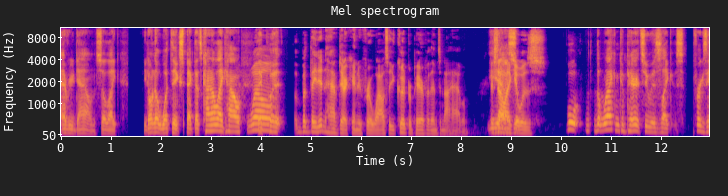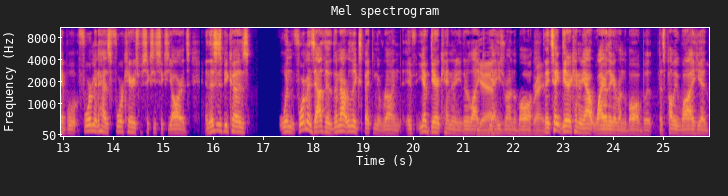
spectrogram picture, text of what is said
every down. So like, you don't know what to expect. That's kind of like how Well, they put. but they didn't have Derrick Henry for a while, so you could prepare for them to not have him. It's yeah, not like so- it was. Well, the what I can compare it to is like, for example, Foreman has four carries for 66 yards, and this is because when Foreman's out there, they're not really expecting a run. If you have Derrick Henry, they're like, Yeah. yeah, he's running the ball. Right. They take Derrick Henry out. Why are they gonna run the ball? But that's probably why he had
